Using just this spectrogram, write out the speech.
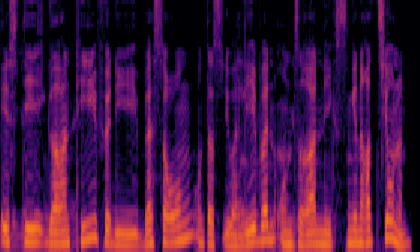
ist die Garantie für die Besserung und das Überleben unserer nächsten Generationen.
